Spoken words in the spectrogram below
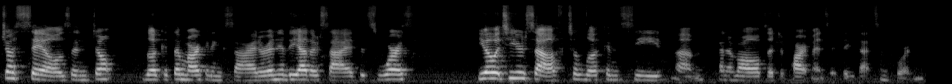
just sales and don't look at the marketing side or any of the other sides. It's worth you owe it to yourself to look and see um, kind of all of the departments. I think that's important.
